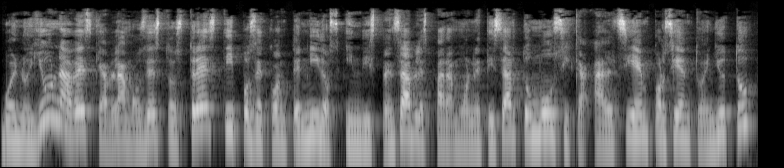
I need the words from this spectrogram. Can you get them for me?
Bueno, y una vez que hablamos de estos tres tipos de contenidos indispensables para monetizar tu música al 100% en YouTube,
